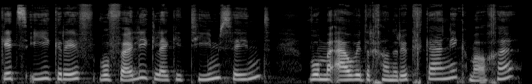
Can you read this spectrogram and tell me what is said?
gibt es Eingriffe, die völlig legitim sind, wo man auch wieder kann rückgängig machen kann,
